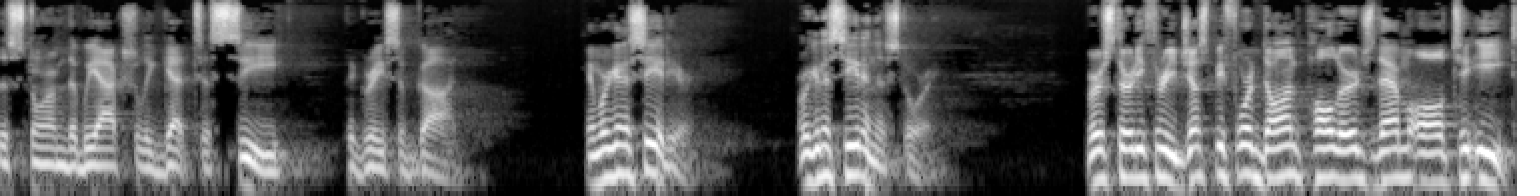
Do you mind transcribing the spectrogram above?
the storm that we actually get to see the grace of God. And we're going to see it here. We're going to see it in this story. Verse 33 Just before dawn, Paul urged them all to eat.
